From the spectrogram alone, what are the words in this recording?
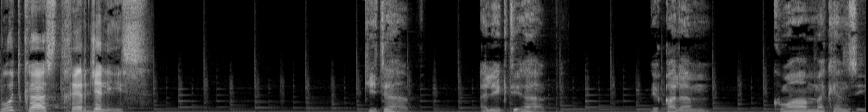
بودكاست خير جليس. كتاب الاكتئاب بقلم كوام ماكنزي.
